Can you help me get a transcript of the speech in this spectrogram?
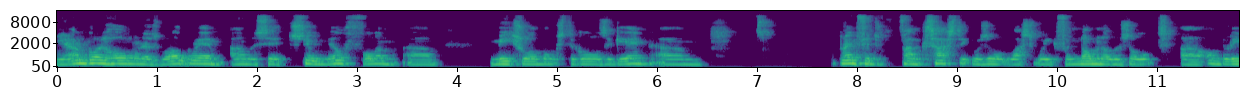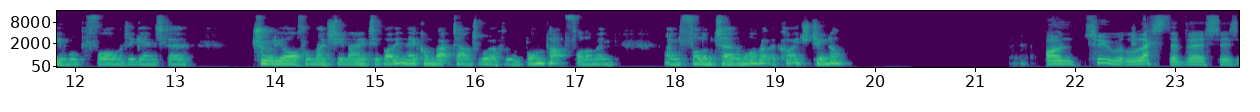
Yeah, I'm going home as well, Graeme. I'm going to say 2 0 Fulham. Um, Mitro amongst the goals again. Um, Brentford, fantastic result last week, phenomenal result, uh, unbelievable performance against a truly awful Manchester United. But I think they come back down to earth with a bump at Fulham and, and Fulham turn them over at the cottage 2 0. On to Leicester versus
